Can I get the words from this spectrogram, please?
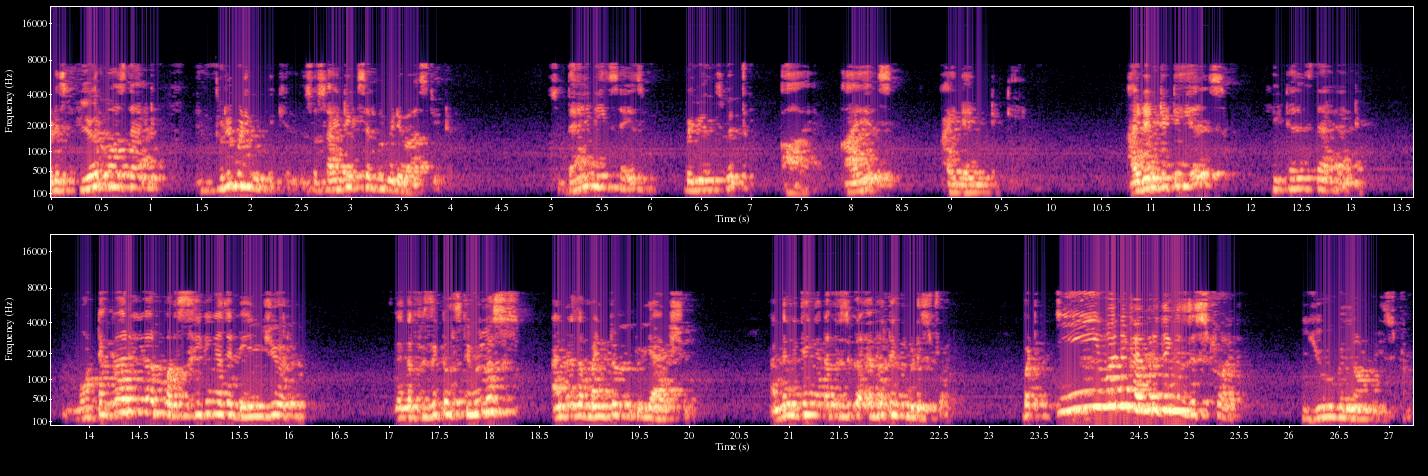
But his fear was that everybody would be killed. Society itself would be devastated. So then he says, begins with I. I is identity. Identity is, he tells that whatever you are perceiving as a danger, there's a physical stimulus and there's a mental reaction. And then you think that the physical, everything will be destroyed. But even if everything is destroyed, you will not be destroyed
